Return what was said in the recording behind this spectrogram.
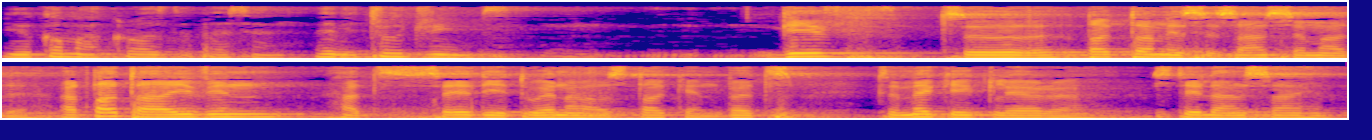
you come across the person, maybe through dreams. Give to Dr. Mrs. Ansimade. I thought I even had said it when I was talking, but to make it clearer, still answer him.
